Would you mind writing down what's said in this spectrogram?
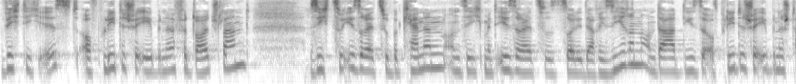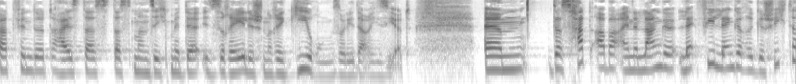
wichtig ist, auf politischer Ebene für Deutschland, sich zu Israel zu bekennen und sich mit Israel zu solidarisieren. Und da diese auf politischer Ebene stattfindet, heißt das, dass man sich mit der israelischen Regierung solidarisiert. Ähm, das hat aber eine lange, viel längere Geschichte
